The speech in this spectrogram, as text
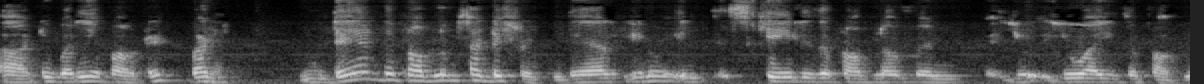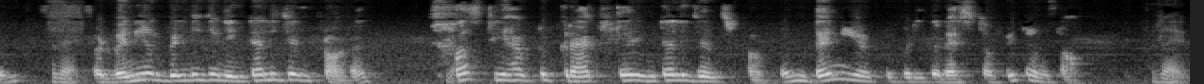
uh, to worry about it. But Yeah. There, the problems are different. There, you know, in, scale is a problem, and UI is a problem. Right. But when you're building an intelligent product, first you have to crack the intelligence problem, then you have to build the rest of it on top. Right.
